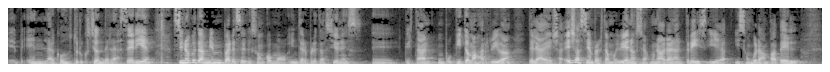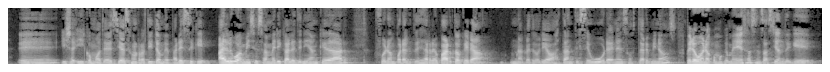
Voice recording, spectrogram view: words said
en la construcción de la serie, sino que también me parece que son como interpretaciones que están un poquito más arriba de la de ella. Ella siempre está muy bien, o sea, es una gran actriz y hizo un gran papel. Eh, y, como te decía hace un ratito, me parece que algo a Mrs. América le tenían que dar. Fueron por actriz de reparto, que era una categoría bastante segura en esos términos. Pero bueno, como que me dio esa sensación de que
